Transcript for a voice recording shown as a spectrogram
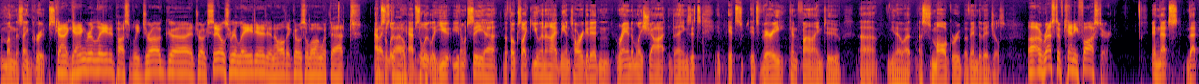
among the same groups. Kind of gang related, possibly drug uh, drug sales related, and all that goes along with that. Absolutely, lifestyle. absolutely. You you don't see uh, the folks like you and I being targeted and randomly shot and things. It's it, it's it's very confined to uh, you know a, a, small group of individuals. Uh, arrest of Kenny Foster, and that's that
